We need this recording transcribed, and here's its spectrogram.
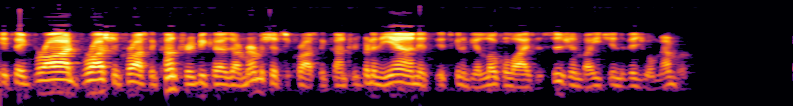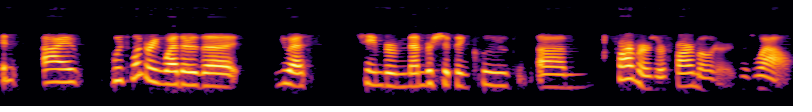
it's a broad brush across the country because our membership's across the country. But in the end, it's it's going to be a localized decision by each individual member. I was wondering whether the U.S. Chamber membership includes um, farmers or farm owners as well.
